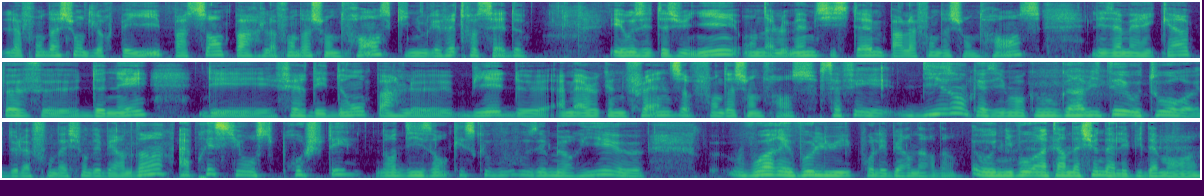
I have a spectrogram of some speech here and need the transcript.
la fondation de leur pays passant par la Fondation de France qui nous les rétrocède. Et aux États-Unis, on a le même système par la Fondation de France. Les Américains peuvent euh, donner des, faire des dons par le biais de American Friends of Fondation de France. Ça fait dix ans quasiment que vous gravitez autour de la Fondation des Bernardins. Après, si on se projetait dans dix ans, qu'est-ce que vous, vous aimeriez euh, voir évoluer pour les Bernardins? Au niveau international, évidemment. Hein.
